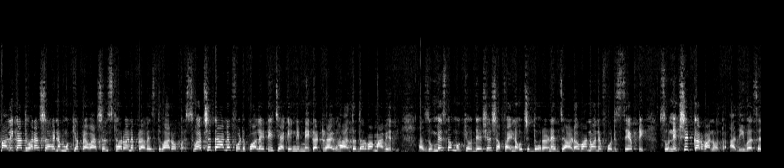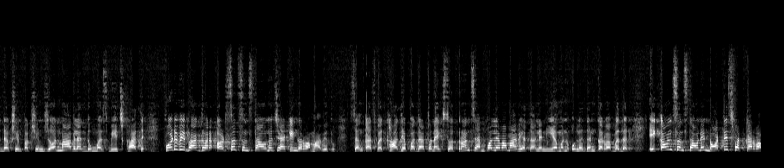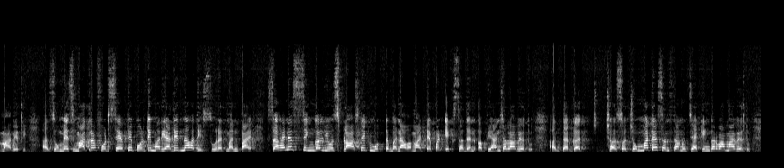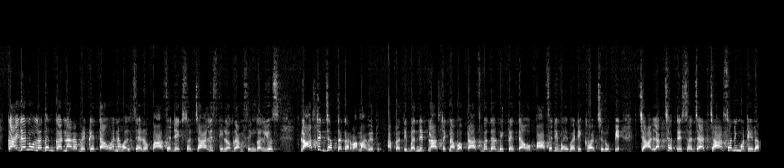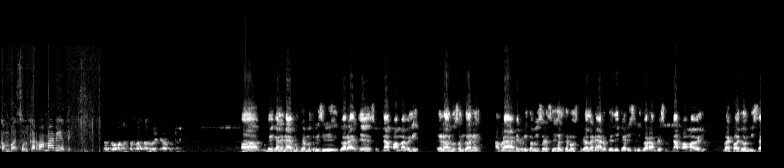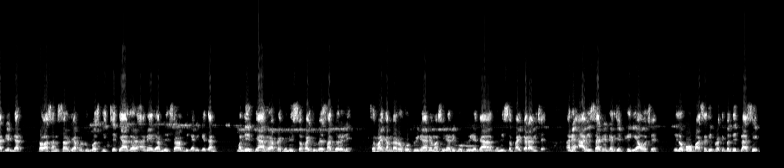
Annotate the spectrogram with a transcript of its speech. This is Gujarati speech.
દ્વારા શહેરના મુખ્ય પ્રવાસન સ્થળો અને પ્રવેશ દ્વારો પર સ્વચ્છતા અને ફૂડ ક્વોલિટી ચેકિંગની મેગા ડ્રાઈવ હાથ ધરવામાં આવી હતી. આ ઝુંબેશનો મુખ્ય ઉદ્દેશ્ય સફાઈનો ઉચ્ચ ધોરણે જાળવવાનો અને ફૂડ સેફટી સુનિશ્ચિત કરવાનો હતો. આ દિવસે દક્ષિણ પશ્ચિમ ઝોનમાં આવેલા ડુમસ બીચ ખાતે ફૂડ વિભાગ દ્વારા અડસઠ સંસ્થાઓનું ચેકિંગ કરવામાં આવ્યું હતું. શંકાસ્પદ ખાદ્ય પદાર્થોના એકસો ત્રણ સેમ્પલ લેવામાં આવ્યા હતા અને નિયમોનું ઉલ્લંઘન કરવા બદલ એકાવન સંસ્થાઓને નોટિસ ફટકારવામાં આવી હતી. આ ઝુંબેશ માત્ર ફૂડ સેફટી પૂરતી મર્યાદિત ન હતી. સુરત મનપાએ શહેરને સિંગલ યુઝ પ્લાસ્ટિક મુક્ત બનાવવા માટે પણ એક સઘન અભિયાન ચલાવ્યું હતું. અંતર્ગત છસો ચુમ્મોતેર સંસ્થાનું ચેકિંગ કરવામાં આવ્યું હતું. કાયદાનું ઉલ્લંઘન કરનારા વિક્રેતાઓ અને હોલસેલરો પાસેથી એકસો ચાલીસ કિલોગ્રામ સિંગલ યુઝ પ્લાસ્ટિક જપ્ત કરવામાં આવ્યું હતું. આ પ્રતિબંધિત પ્લાસ્ટિકના વપરાશ બદલ વિક્રેતાઓ પાસેથી વહીવટી ખર્ચ રૂપિયા ચાર લાખ છત્રીસ હજાર ચારસોની મોટી રકમ વસૂલ કરવામાં આવી હતી. ગઈકાલે નાયબ મુખ્યમંત્રી શ્રી દ્વારા જે સૂચના આપવામાં આવેલી, એના અનુસંધાને આપણા deputy commissioner Shri health and hospital અને આરોગ્ય અધિકારી શ્રી દ્વારા અમને સૂચના આપવામાં આવેલી, એમાં અઠવા ઝોન વિસ્તારની અંદર પ્રવાસન સ્થળ જે આપણું ડુમ્મસ બીચ છે, ત્યાં આગળ અને ધાર્મિક સ્થળ અંબિકા નિકેતન મંદિર, ત્યાં આગળ આપણે ઘણી સફાઈ ઝુંબેશ હાથ ધરેલી. સફાઈ કામદારો ગોઠવીને અને મશીનરી ગોઠવીને ત્યાં ઘણી સફાઈ કરાવી છે. અને આ વિસ્તારની અંદર જે ફેરિયાઓ છે, એ લોકો પાસેથી પ્રતિબંધિત પ્લાસ્ટિક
